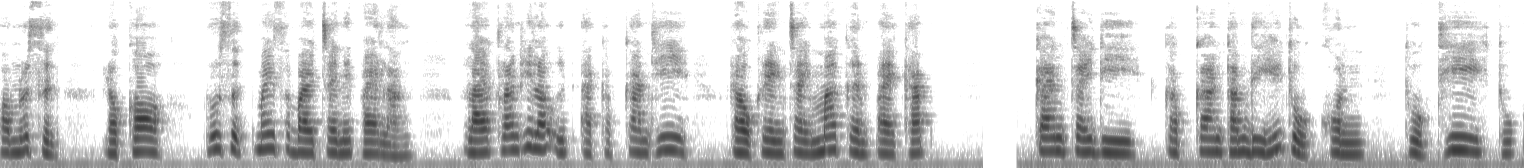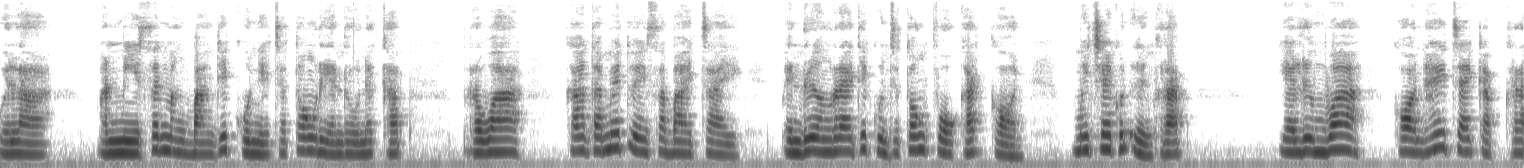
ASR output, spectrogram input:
ความรู้สึก แล้วก็รู้สึกไม่สบายใจในภายหลัง หลายครั้งที่เราอึดอัดกับการที่เราเกรงใจมากเกินไปครับ การใจดีกับการทำดีให้ถูกคน ถูกที่ถูกเวลา มันมีเส้นบางๆที่คุณเนี่ยจะต้องเรียนรู้นะครับ เพราะว่า การทำให้ตัวเองสบายใจ เป็นเรื่องแรกที่คุณจะต้องโฟกัสก่อน ไม่ใช่คนอื่นครับ อย่าลืมว่าก่อนให้ใจกับใคร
